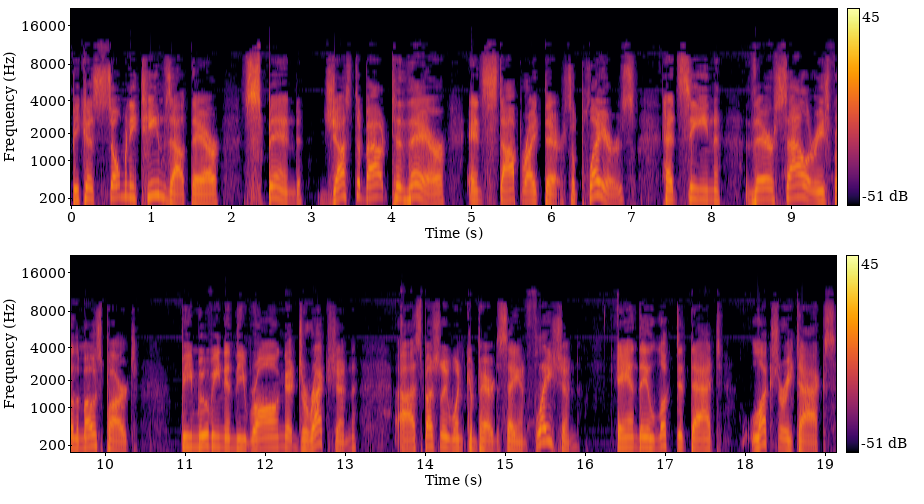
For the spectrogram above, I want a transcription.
because so many teams out there spend just about to there and stop right there. So players had seen their salaries, for the most part, be moving in the wrong direction, uh, especially when compared to, say, inflation. And they looked at that luxury tax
